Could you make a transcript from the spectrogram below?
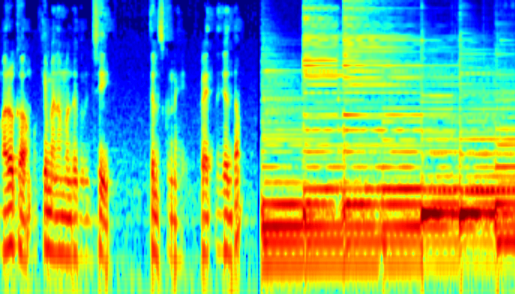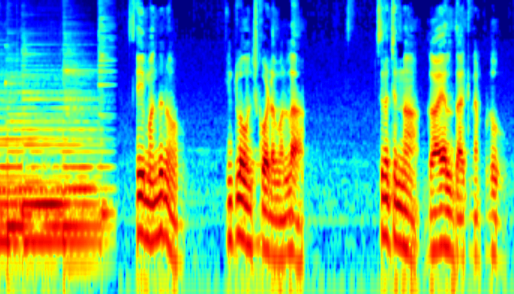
మరొక ముఖ్యమైన మందు గురించి తెలుసుకునే ప్రయత్నం చేద్దాం. ఈ మందును ఇంట్లో ఉంచుకోవడం వల్ల చిన్న చిన్న గాయాలు తాకినప్పుడు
